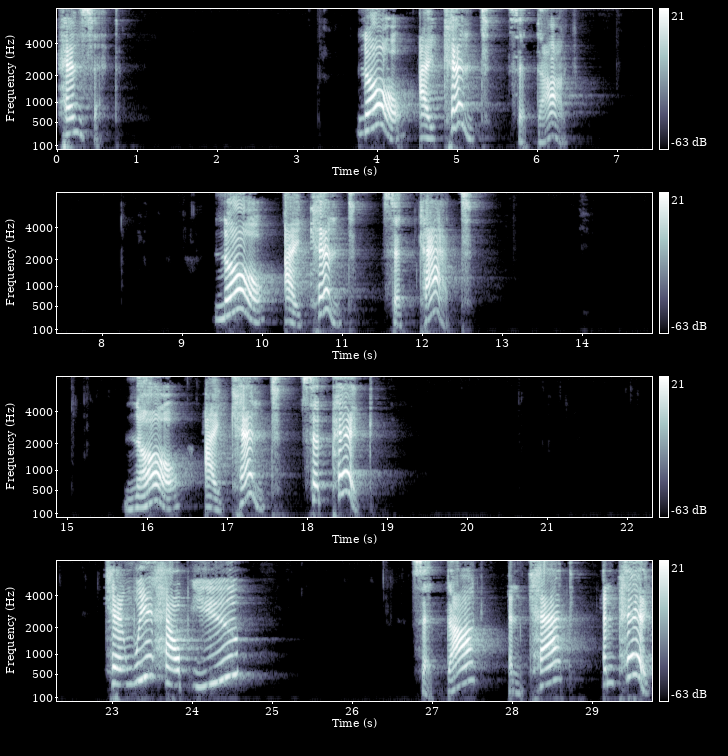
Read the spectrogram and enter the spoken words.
Hen said. No, I can't, said Dog. No, I can't, said Cat. No, I can't, said Pig. Can we help you? said Dog and Cat and Pig.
